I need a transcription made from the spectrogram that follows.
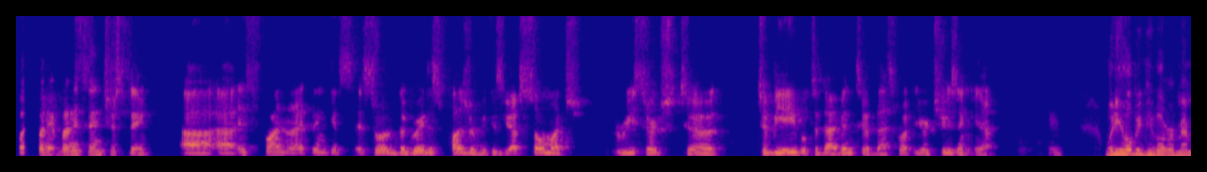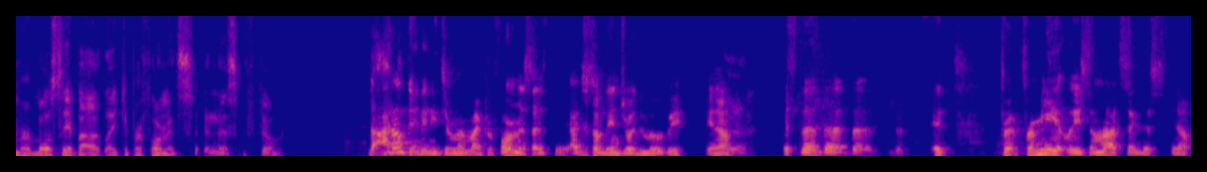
But but it, but it's interesting uh, uh, it's fun, and I think it's it's sort of the greatest pleasure because you have so much research to to be able to dive into if that's what you're choosing. You know. What are you hoping people remember mostly about like your performance in this film? I don't think they need to remember my performance. I just, I just hope they enjoy the movie. You know, yeah. it's the, the the the it for, for me at least. I'm not saying this. You know,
